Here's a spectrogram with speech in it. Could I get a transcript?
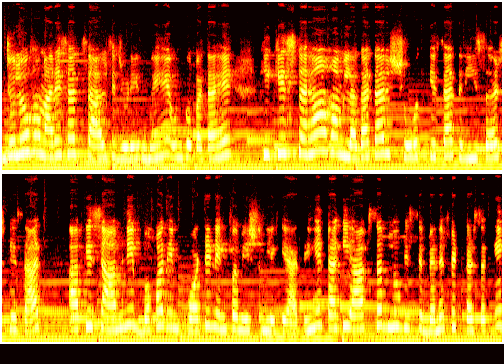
जो लोग हमारे साथ साल से जुड़े हुए हैं, उनको पता है कि किस तरह हम लगातार शोध के साथ रिसर्च के साथ आपके सामने बहुत इंपॉर्टेंट इंफॉर्मेशन लेके आते हैं, ताकि आप सब लोग इससे बेनिफिट कर सकें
